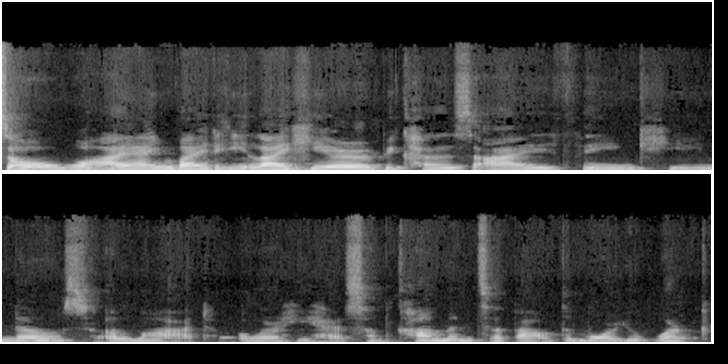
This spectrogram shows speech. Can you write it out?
So, why I invite Eli here? Because I think he knows a lot, or he has some comments about the more you work,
